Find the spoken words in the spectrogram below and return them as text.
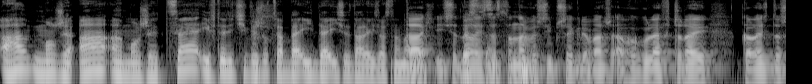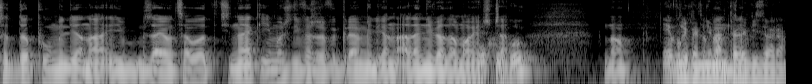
a może A, a może C i wtedy ci wyrzuca B i D i się dalej zastanawiasz. Tak, i się Bez dalej sensu. zastanawiasz i przegrywasz. A w ogóle wczoraj koleś doszedł do pół miliona i zajął cały odcinek i możliwe, że wygra milion, ale nie wiadomo jeszcze. No. Ja w, Nie wiem, nie mam będzie. telewizora.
